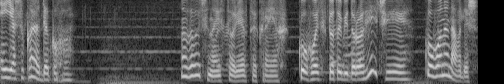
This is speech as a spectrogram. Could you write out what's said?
І я шукаю декого. Звична історія в цих краях. Когось, хто тобі дорогий, чи кого ненавидиш?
